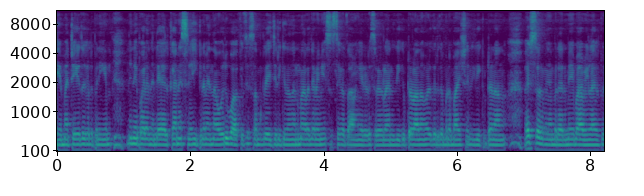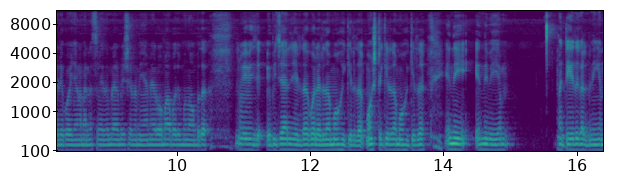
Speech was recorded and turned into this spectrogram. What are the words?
എന്നിവയും മറ്റേത് കൽപ്പനയും നിന്നെ പോലെ നിന്റെ അയൽക്കാരനെ സ്നേഹിക്കണമെന്ന ഒരു വാക്യത്തിൽ സംഗ്രഹിച്ചിരിക്കുന്നതെന്ന് പറഞ്ഞാൽ ഈ സസ്യകർത്താവങ്ങളുടെ ശ്രേണ അനുഗ്രഹിക്കപ്പെട്ടതാണ് ദരിദ്രപരമായ അനുഗ്രഹിക്കപ്പെട്ടതാണ് പരിസ്ഥലമേ പലരുമേ ഭാവികൾക്ക് കൂടി പോയി. ഞാൻ മനസ്സമേതം ഞാൻ റോമ പതിമൂന്ന് ഒമ്പത് വ്യഭിച- വ്യഭിചാരം ചെയ്തത് കൊല്ലരുത് മോഹിക്കരുത് മോഷ്ടിക്കരുത് മോഹിക്കരുത് എന്നീ എന്നിവയും മറ്റേത് കൽപ്പനയും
